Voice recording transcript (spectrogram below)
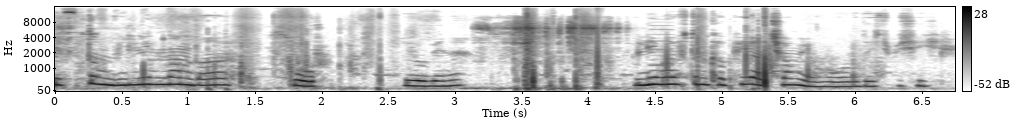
Afton William'dan daha zor diyor beni. William Afton kapıyı açamıyor bu arada hiçbir şekilde.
